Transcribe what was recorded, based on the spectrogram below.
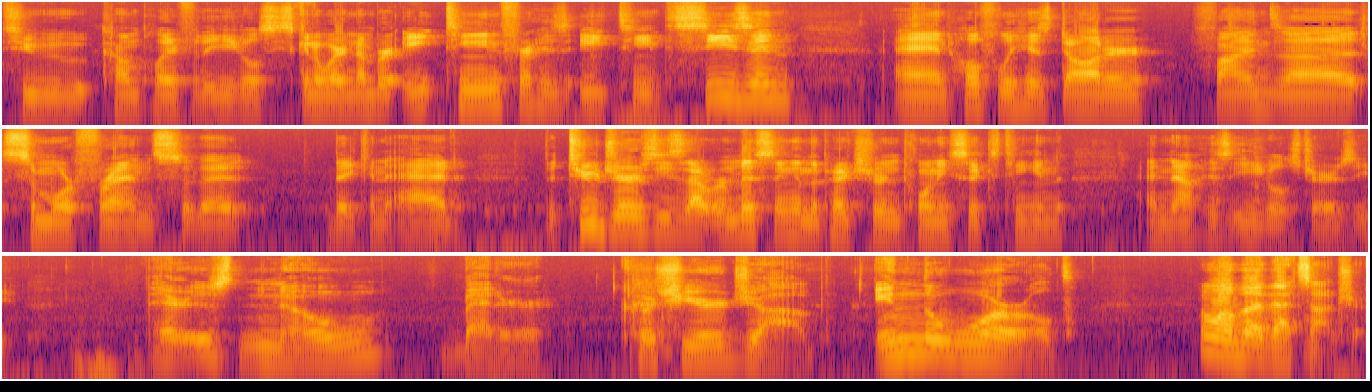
to come play for the Eagles. He's going to wear number 18 for his 18th season, and hopefully his daughter finds uh, some more friends so that they can add the two jerseys that were missing in the picture in 2016 and now his Eagles jersey. There is no better, cushier job in the world. Well, that, that's not true.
